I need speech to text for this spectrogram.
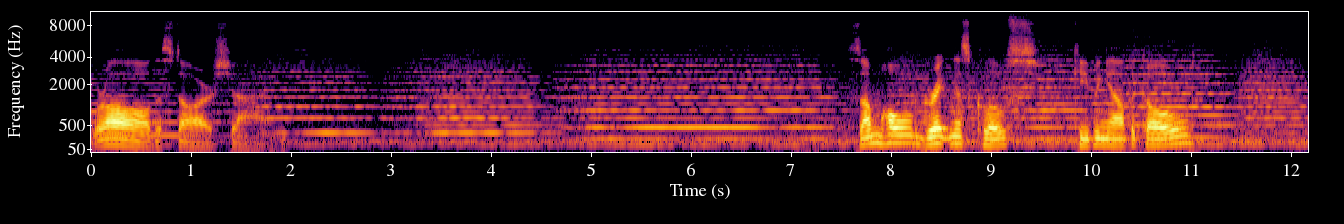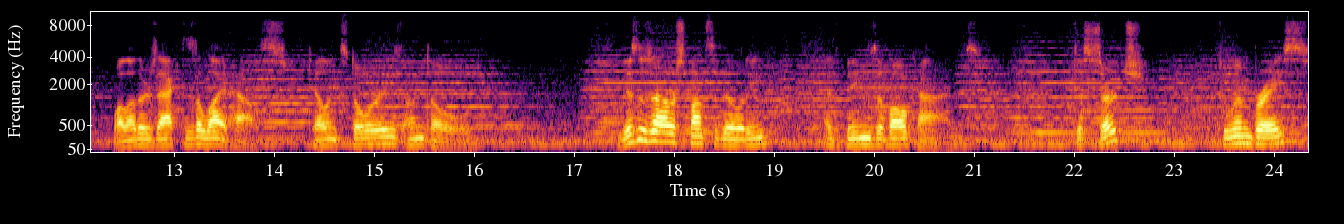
where all the stars shine. Some hold greatness close, keeping out the cold, while others act as a lighthouse, telling stories untold. This is our responsibility as beings of all kinds to search, to embrace,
